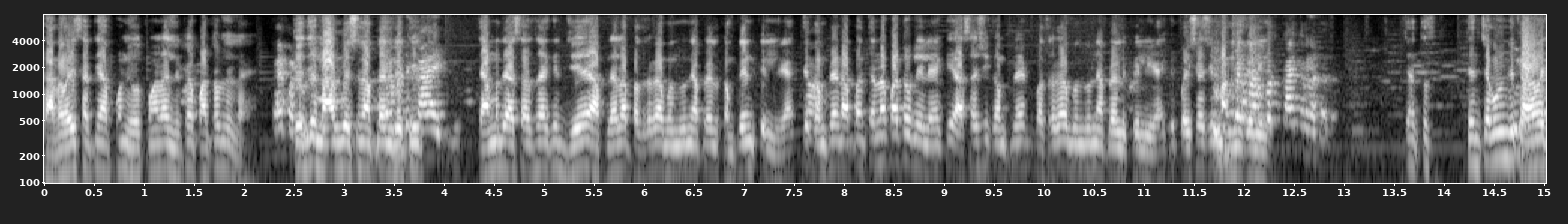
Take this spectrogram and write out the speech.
कारवाईसाठी आपण यवतमाळला लेटर पाठवलेलं आहे ते जे? मार्गदर्शन आपल्याला त्यामध्ये देतील काय? त्यामध्ये असं असं आहे की जे आपल्याला पत्रकार बंधूंनी आपल्याला कंप्लेंट केलेली आहे ते हा. कंप्लेंट आपण त्यांना पाठवलेली आहे की अशी कंप्लेंट पत्रकार बंधूंनी आपल्याला केली आहे की पैशाची मागणी तुमच्या केली मार्फत काय करण्यात आलं त्यात त्यांच्याकडून जी कारवाई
